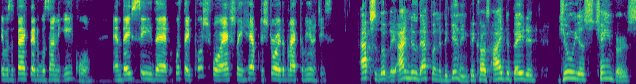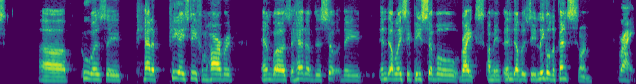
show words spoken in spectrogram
it was the fact that it was unequal. And they see that what they pushed for actually helped destroy the Black communities. Absolutely. I knew that from the beginning because I debated Julius Chambers, uh, who was a, had a PhD from Harvard and was the head of the, the NAACP Civil Rights, I mean, NAACP Legal Defense Fund. Right.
